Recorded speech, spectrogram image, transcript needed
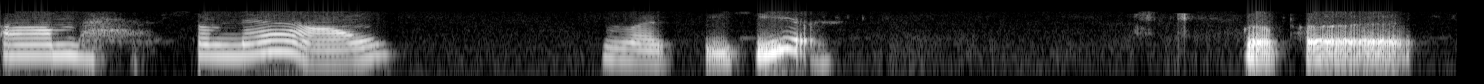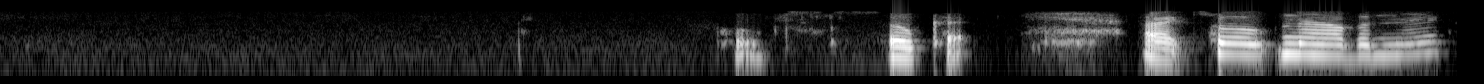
Um, so now, let's see here. We'll put quotes. Okay. All right. So now the next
